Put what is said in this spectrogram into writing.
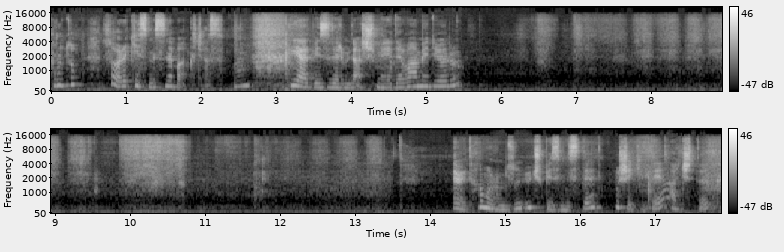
kurutup sonra kesmesine bakacağız. Diğer bezlerimi de açmaya devam ediyorum. Evet hamurumuzun 3 bezimizi de bu şekilde açtık.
